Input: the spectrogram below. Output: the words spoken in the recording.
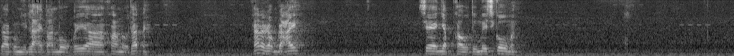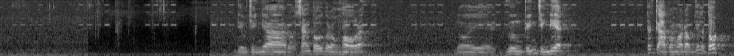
Ta cùng nhìn lại toàn bộ cái ờ, khoang nội thất này khá là rộng rãi. Xe nhập khẩu từ Mexico mà. Điều chỉnh à, độ sáng tối của đồng hồ đó. Rồi gương kính chỉnh điện. Tất cả còn hoạt động rất là tốt.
